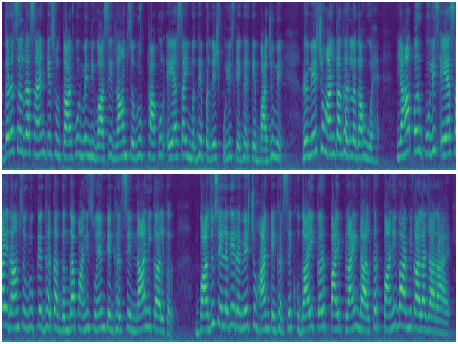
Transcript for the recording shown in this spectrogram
दरअसल रसायन के सुल्तानपुर में निवासी राम स्वरूप ठाकुर एएसआई मध्य प्रदेश पुलिस के घर के बाजू में रमेश चौहान का घर लगा हुआ है। यहाँ पर पुलिस एएसआई राम स्वरूप के घर का गंदा पानी स्वयं के घर से ना निकाल कर बाजू से लगे रमेश चौहान के घर से खुदाई कर पाइपलाइन डालकर पानी बाहर निकाला जा रहा है।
